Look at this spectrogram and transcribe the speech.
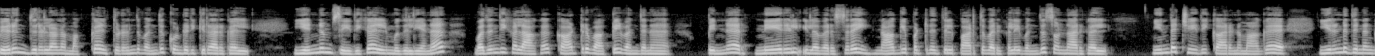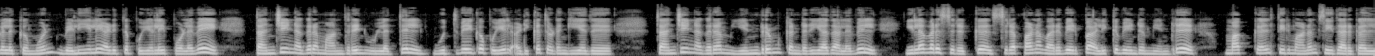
பெருந்திரளான மக்கள் தொடர்ந்து வந்து கொண்டிருக்கிறார்கள். என்னும் செய்திகள் முதலியன வதந்திகளாக காற்று வாக்கில் வந்தன. பின்னர் நேரில் இளவரசரை நாகைப்பட்டினத்தில் பார்த்தவர்களை வந்து சொன்னார்கள். இந்த செய்தி காரணமாக இரண்டு தினங்களுக்கு முன் வெளியிலே அடித்த புயலைப் போலவே தஞ்சை நகர மாந்தரின் உள்ளத்தில் உத்வேக புயல் அடிக்கத் தொடங்கியது. தஞ்சை நகரம் என்றும் கண்டறியாத அளவில் இளவரசருக்கு சிறப்பான வரவேற்பு அளிக்க வேண்டும் என்று மக்கள் தீர்மானம் செய்தார்கள்.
